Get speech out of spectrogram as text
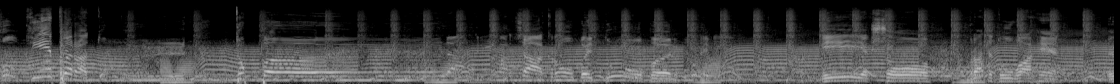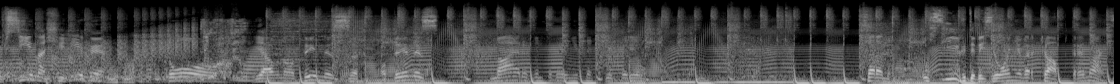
Голкіпера. Дубль. Андрій Варчак робить дубль. І якщо брати до уваги всі наші ліги, то явно один із один із найрезультативніших кіперів серед усіх дивізіонів Веркап 13.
